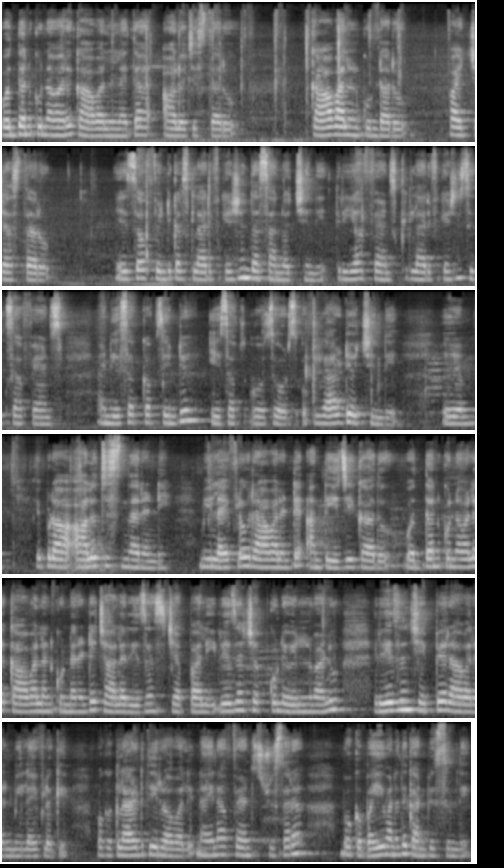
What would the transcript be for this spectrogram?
వద్దనుకున్న వారే కావాలని అయితే ఆలోచిస్తారు కావాలనుకుంటారు ఫైట్ చేస్తారు ace of pentacles clarification the sun వచ్చింది. త్రీ ఆఫ్ ఫ్యాన్స్కి క్లారిఫికేషన్ సిక్స్ ఆఫ్ ఫ్యాన్స్ and ace of cups into ace of swords ఒక క్లారిటీ వచ్చింది. ఇప్పుడు ఆలోచిస్తున్నారండి. మీ లైఫ్లో రావాలంటే అంత ఈజీ కాదు. వద్దనుకున్న వాళ్ళే కావాలనుకున్నారంటే చాలా రీజన్స్ చెప్పాలి. రీజన్స్ చెప్పుకుంటూ వెళ్ళిన వాళ్ళు రీజన్ చెప్పే రావాలండి మీ లైఫ్లోకి ఒక క్లారిటీ రావాలి. నైన్ ఆఫ్ ఫ్రెండ్స్ చూసారా? ఒక భయం అనేది కనిపిస్తుంది.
